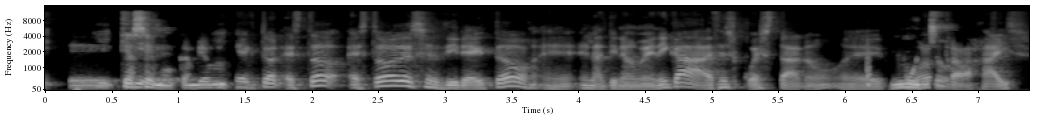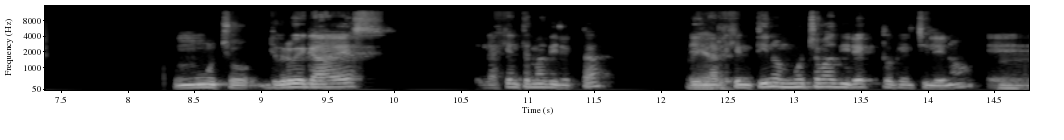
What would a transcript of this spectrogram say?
Eh, ¿Qué hacemos? ¿Cambiamos? Héctor, esto, esto de ser directo en Latinoamérica a veces cuesta, ¿no? ¿Cómo Mucho. Lo trabajáis? Mucho. Yo creo que cada vez la gente es más directa. El argentino es mucho más directo que el chileno. Eh,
